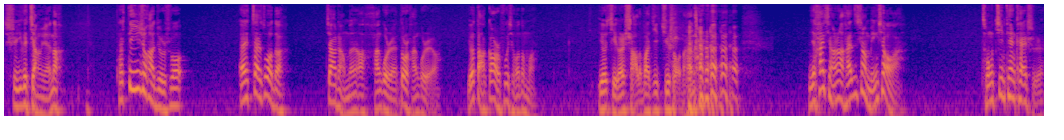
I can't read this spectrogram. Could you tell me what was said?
是一个讲员呐，他第一句话就是说：“哎，在座的家长们啊，韩国人都是韩国人啊，有打高尔夫球的吗？”有几个人傻了吧唧举手呢？还 你还想让孩子上名校啊？从今天开始，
